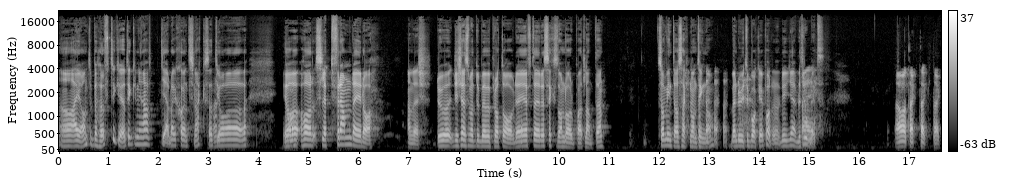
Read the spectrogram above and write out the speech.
Ja, jag har inte behövt tycker jag. Jag tycker ni har haft jävla skönt snack. Så att jag, jag ja. har släppt fram dig idag, Anders. Du, det känns som att du behöver prata av dig efter 16 dagar på Atlanten. Som vi inte har sagt någonting om. Men du är tillbaka i podden det är jävligt Nej. roligt. Ja, tack, tack, tack.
